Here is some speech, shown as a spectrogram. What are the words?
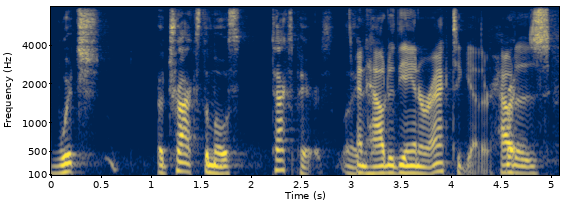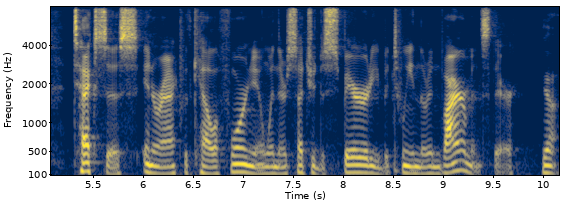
which attracts the most taxpayers like And how do they interact together? How does Texas interact with California when there's such a disparity between the environments there? Yeah,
